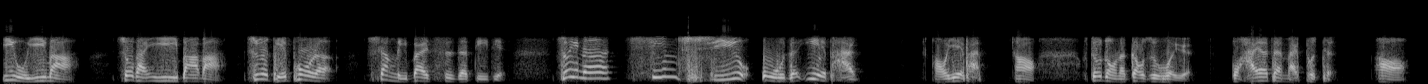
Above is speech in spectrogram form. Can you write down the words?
一五一嘛，收盘一一八嘛，是不是跌破了上礼拜四的低点？所以呢，星期五的夜盘，好夜盘，好周董呢告诉会员，我还要再买 put，好，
